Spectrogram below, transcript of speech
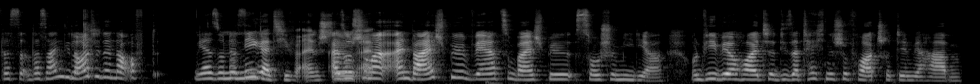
was, was sagen die Leute denn da oft ja, so eine negative Einstellung. Also schon mal ein Beispiel wäre zum Beispiel Social Media und wie wir heute, dieser technische Fortschritt, den wir haben,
